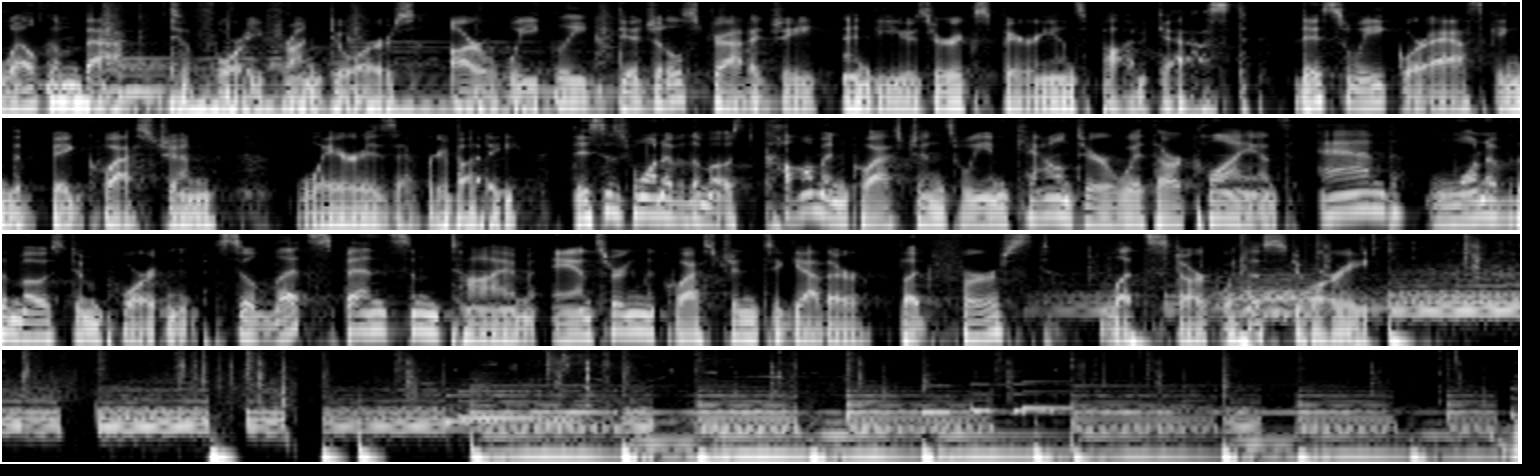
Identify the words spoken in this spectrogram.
Welcome back to 40 Front Doors, our weekly digital strategy and user experience podcast. This week, we're asking the big question where is everybody? This is one of the most common questions we encounter with our clients and one of the most important. So let's spend some time answering the question together. But first, let's start with a story.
